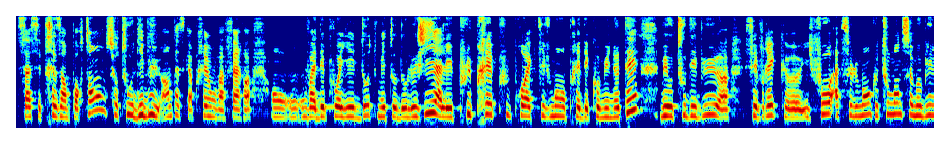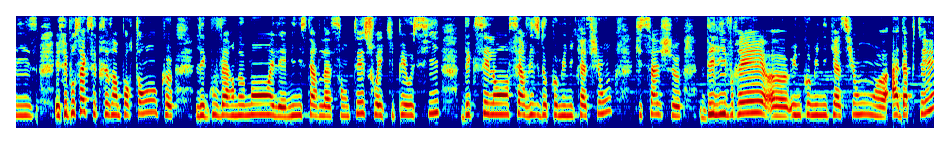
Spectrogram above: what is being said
Ça, c'est très important, surtout au début, hein, parce qu'après, on va faire, on, on va déployer d'autres méthodes aller plus près, plus proactivement auprès des communautés. Mais au tout début, euh, c'est vrai qu'il faut absolument que tout le monde se mobilise. Et c'est pour ça que c'est très important que les gouvernements et les ministères de la Santé soient équipés aussi d'excellents services de communication qui sachent délivrer euh, une communication euh, adaptée.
